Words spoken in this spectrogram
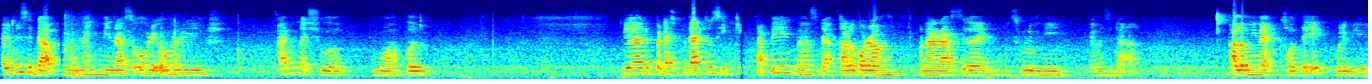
Ini sedap. Min, min rasa orange-orange. I'm not sure buah apa. Dia ada pedas-pedas tu sikit. Tapi memang sedap. Kalau korang pernah rasa kan sebelum ni, memang sedap. Kalau minat salted egg, boleh beli.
